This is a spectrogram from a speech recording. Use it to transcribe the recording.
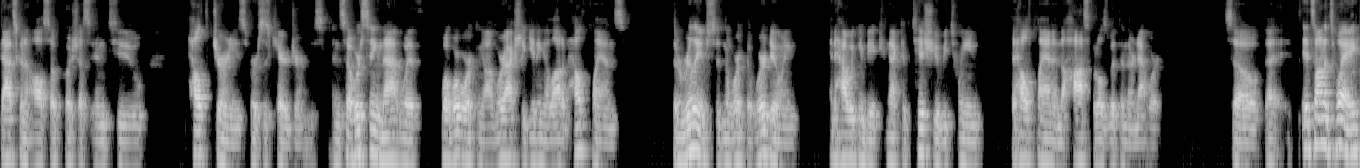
That's going to also push us into health journeys versus care journeys. And so we're seeing that with what we're working on. We're actually getting a lot of health plans that are really interested in the work that we're doing and how we can be a connective tissue between the health plan and the hospitals within their network. So that it's on its way.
